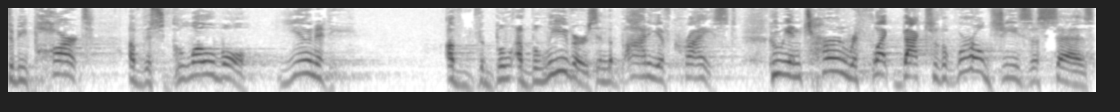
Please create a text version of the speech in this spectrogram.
to be part of this global unity of, the, of believers in the body of Christ, who in turn reflect back to the world, Jesus says,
